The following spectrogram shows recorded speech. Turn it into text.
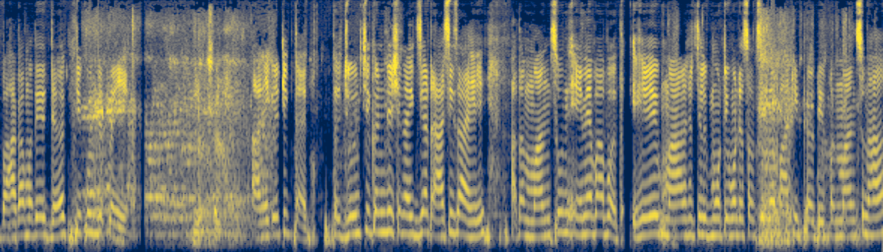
भागामध्ये ढग टिकून देत नाहीये. आणि इकडे टिकतायत. तर जूनची कंडिशन एक्झॅक्ट अशीच आहे. आता मान्सून येण्याबाबत हे महाराष्ट्रातील मोठे मोठे संस्था भाकीत करतील पण मान्सून हा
